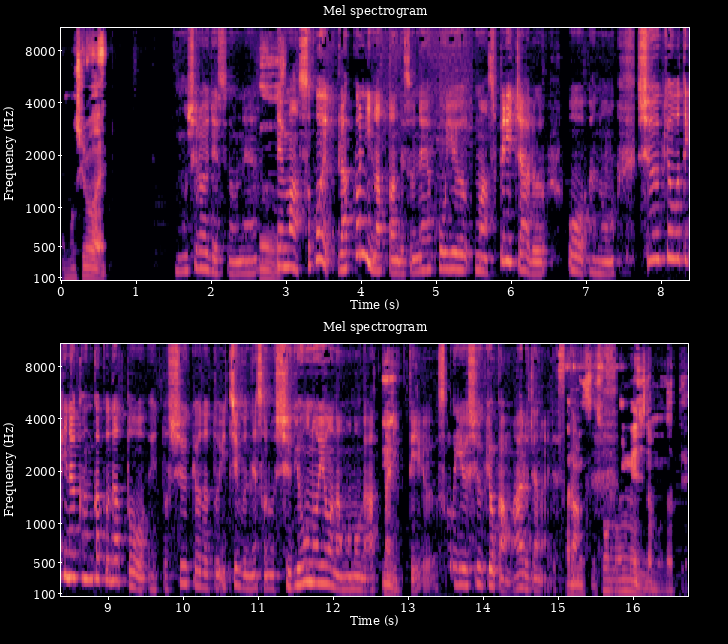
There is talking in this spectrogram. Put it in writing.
面白い。面白いですよね。うんでまあすごい楽になったんですよね。こういう、まあ、スピリチュアルをあの宗教的な感覚だと、えっと、宗教だと一部ねその修行のようなものがあったりっていう、そういう宗教観もあるじゃないですかありま。す。そんなイメージだもんだって。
